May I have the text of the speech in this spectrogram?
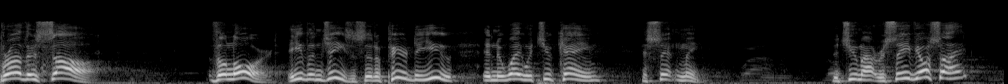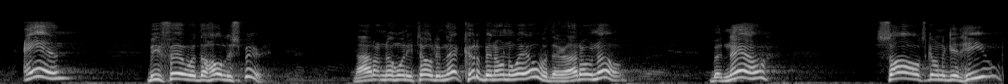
brother Saul the Lord, even Jesus, that appeared to you in the way which you came, has sent me. That you might receive your sight and be filled with the Holy Spirit. Now, I don't know when he told him that. Could have been on the way over there. I don't know. But now, Saul's going to get healed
